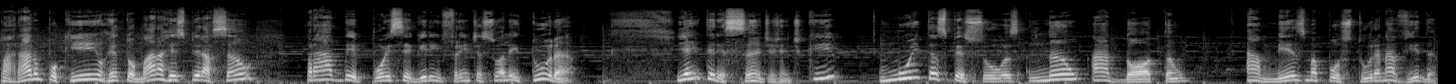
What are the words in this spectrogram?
parar um pouquinho, retomar a respiração para depois seguir em frente à sua leitura. E é interessante, gente, que muitas pessoas não adotam a mesma postura na vida.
